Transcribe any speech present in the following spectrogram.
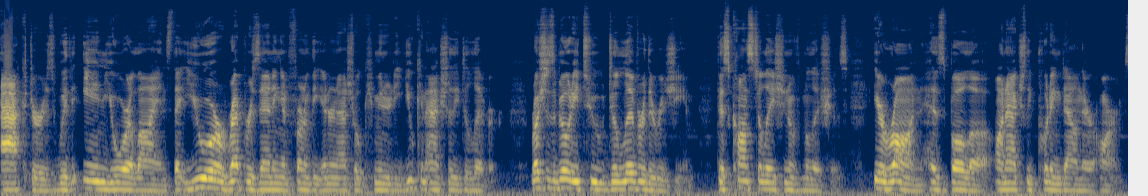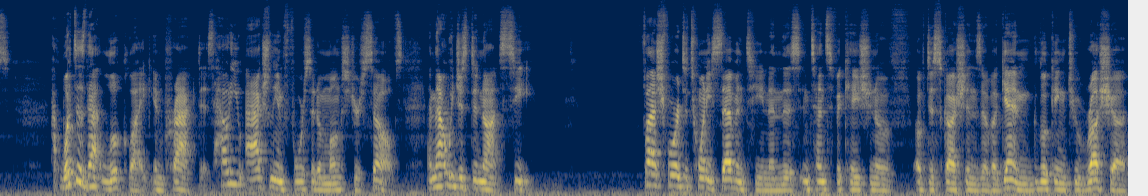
actors within your alliance that you are representing in front of the international community you can actually deliver? Russia's ability to deliver the regime, this constellation of militias, Iran, Hezbollah, on actually putting down their arms. What does that look like in practice? How do you actually enforce it amongst yourselves? And that we just did not see flash forward to 2017 and this intensification of, of discussions of again looking to Russia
